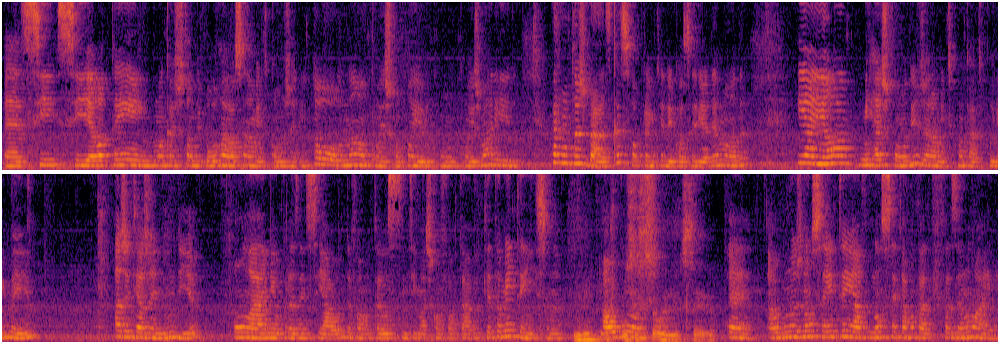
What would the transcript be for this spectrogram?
É, se, se ela tem uma questão de bom relacionamento com o genitor não, com o ex-companheiro, com, com o ex-marido. Perguntas básicas, só para entender qual seria a demanda. E aí ela me responde, geralmente contato por e-mail. A gente agenda um dia. Online ou presencial, da forma que ela se sentir mais confortável, porque também tem isso, né? Uhum. A Algumas- exposição é muito séria. É, algumas não sentem a, não sentem a vontade de fazer online.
